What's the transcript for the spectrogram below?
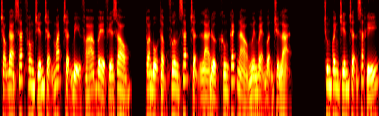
Trọng đạt sắt phong chiến trận mắt trận bị phá về phía sau, toàn bộ thập phương sát trận là được không cách nào nguyên vẹn vận chuyển lại. Trung quanh chiến trận sát khí,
